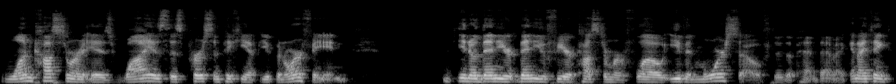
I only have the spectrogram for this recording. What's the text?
one customer is why is this person picking up buprenorphine? you know then you're then you fear customer flow even more so through the pandemic. And i think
